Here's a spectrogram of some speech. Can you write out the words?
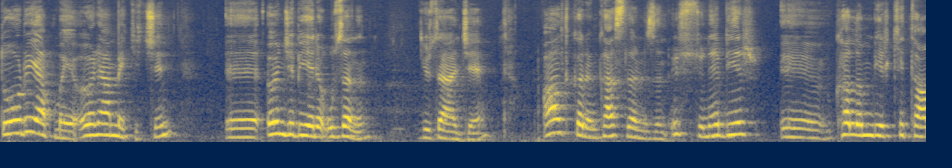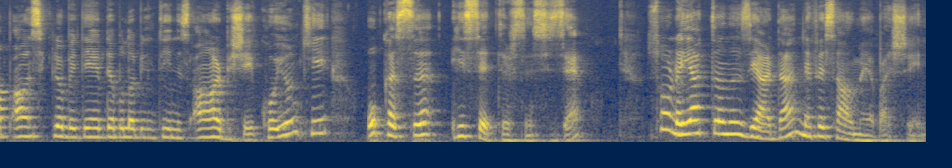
Doğru yapmayı öğrenmek için e, önce bir yere uzanın güzelce. Alt karın kaslarınızın üstüne bir e, kalın bir kitap, ansiklopedi evde bulabildiğiniz ağır bir şey koyun ki o kası hissettirsin size. Sonra yattığınız yerden nefes almaya başlayın.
